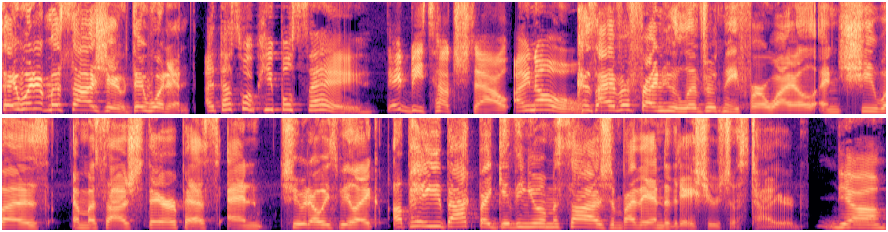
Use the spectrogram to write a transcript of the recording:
They wouldn't massage you. They wouldn't. I, that's what people say. They'd be touched out. I know. Because I have a friend who lived with me for a while and she was a massage therapist and she would always be like, I'll pay you back by giving you a massage. And by the end of the day, she was just tired. Yeah.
